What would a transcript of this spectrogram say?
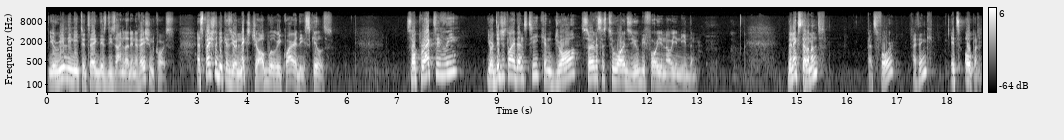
You really need to take this design-led innovation course, especially because your next job will require these skills. So proactively, your digital identity can draw services towards you before you know you need them. The next element, that's four, I think, it's open.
